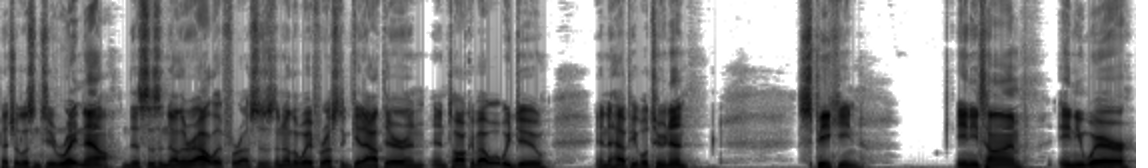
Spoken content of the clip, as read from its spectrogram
that you're listening to right now, this is another outlet for us. This is another way for us to get out there and, and talk about what we do and to have people tune in. Speaking anytime, anywhere.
